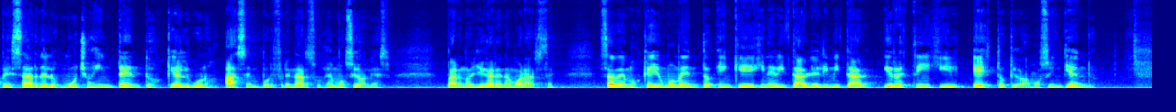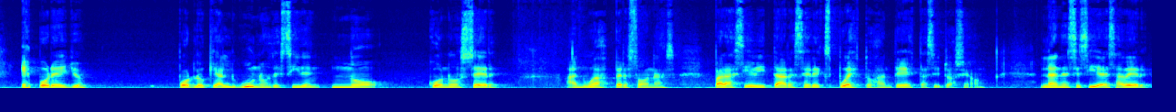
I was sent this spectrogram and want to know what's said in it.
pesar de los muchos intentos que algunos hacen por frenar sus emociones, para no llegar a enamorarse, sabemos que hay un momento en que es inevitable limitar y restringir esto que vamos sintiendo. Es por ello por lo que algunos deciden no conocer a nuevas personas para así evitar ser expuestos ante esta situación. La necesidad de saber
